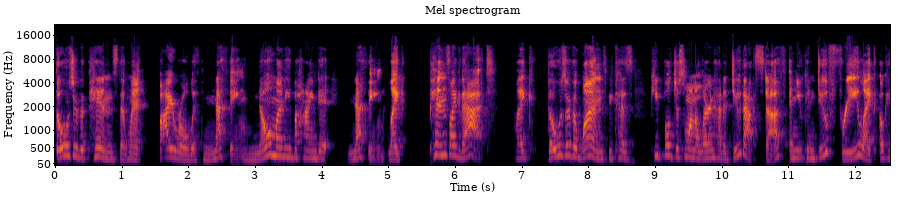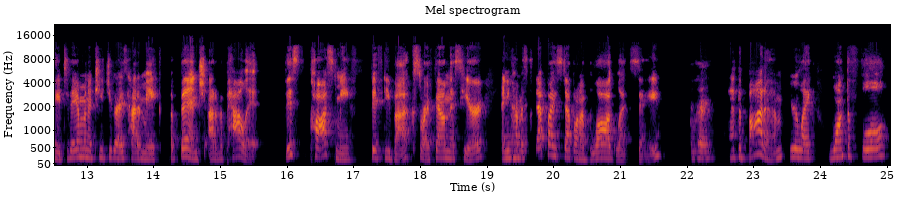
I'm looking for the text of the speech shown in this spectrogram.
Those are the pins that went viral with nothing, no money behind it, nothing. Like pins like that. Like those are the ones because people just want to learn how to do that stuff and you can do free like okay today i'm going to teach you guys how to make a bench out of a pallet this cost me 50 bucks or i found this here and you have a step by step on a blog let's say okay at the bottom you're like want the full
